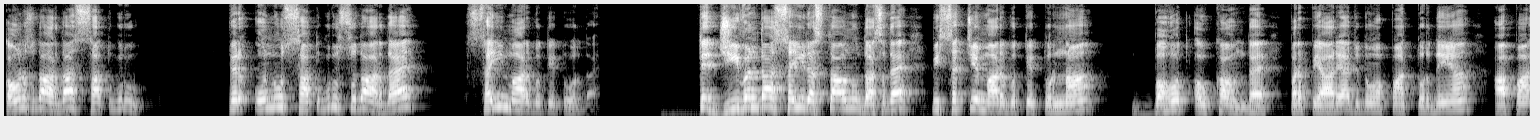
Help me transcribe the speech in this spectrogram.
ਕੌਣ ਸੁਧਾਰਦਾ? ਸਤਿਗੁਰੂ। ਫਿਰ ਉਹਨੂੰ ਸਤਿਗੁਰੂ ਸੁਧਾਰਦਾ ਹੈ, ਸਹੀ ਮਾਰਗ ਉਤੇ ਤੋਰਦਾ ਹੈ। ਤੇ ਜੀਵਨ ਦਾ ਸਹੀ ਰਸਤਾ ਉਹਨੂੰ ਦੱਸਦਾ ਹੈ ਵੀ ਸੱਚੇ ਮਾਰਗ ਉਤੇ ਤੁਰਨਾ ਬਹੁਤ ਔਖਾ ਹੁੰਦਾ ਹੈ। ਪਰ ਪਿਆਰਿਆ, ਜਦੋਂ ਆਪਾਂ ਤੁਰਦੇ ਆਂ ਆਪਾਂ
